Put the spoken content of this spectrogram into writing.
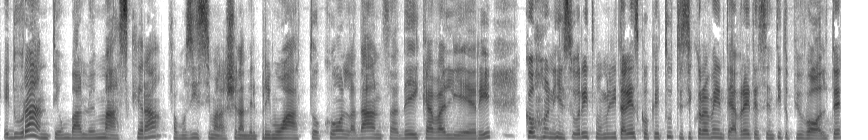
e durante un ballo in maschera, famosissima la scena del primo atto con la danza dei cavalieri, con il suo ritmo militaresco che tutti sicuramente avrete sentito più volte,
